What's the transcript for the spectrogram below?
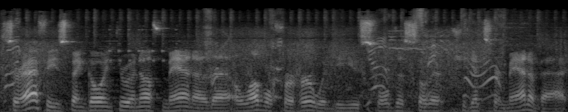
Seraphi's been going through enough mana that a level for her would be useful just so that she gets her mana back.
